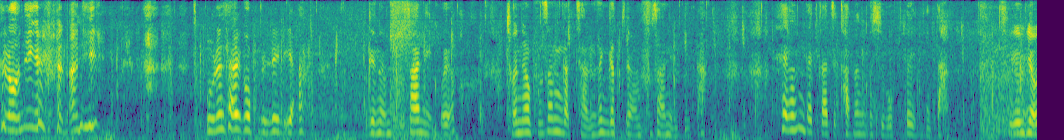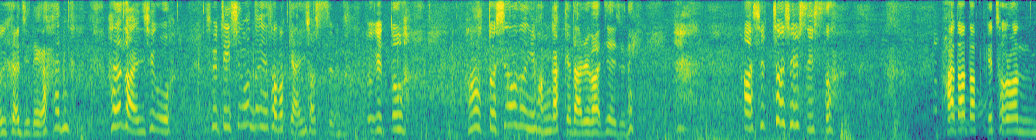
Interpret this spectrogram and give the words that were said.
러닝을 가다니 오래 살고 볼 일이야. 여기는 부산이고요. 전혀 부산 같이 안 생겼지만 부산입니다. 해운대까지 가는 것이 목표입니다. 지금 여기까지 내가 한, 하나도 안 쉬고 솔직히 신호등에서밖에 안 쉬었음. 여기 또, 아, 또 신호등이 반갑게 나를 맞이해주네. 아, 10초 쉴 수 있어. 바다답게 저런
